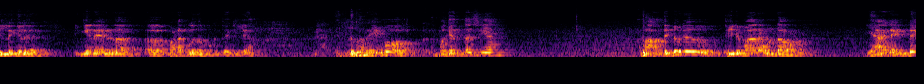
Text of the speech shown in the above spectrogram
ഇല്ലെങ്കിൽ ഇങ്ങനെയുള്ള പടങ്ങൾ നമുക്ക് തരില്ല. എന്ന് പറയുമ്പോൾ നമുക്ക് എന്താ ചെയ്യാം? അപ്പൊ അതിനൊരു തീരുമാനം ഉണ്ടാവണം. ഞാൻ എന്റെ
